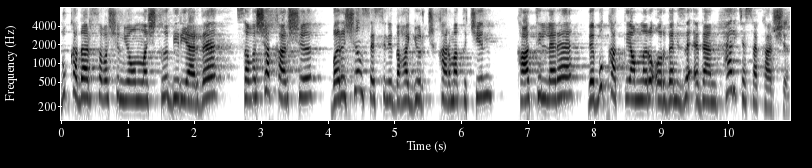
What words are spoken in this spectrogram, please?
bu kadar savaşın yoğunlaştığı bir yerde savaşa karşı barışın sesini daha gür çıkarmak için katillere ve bu katliamları organize eden herkese karşı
